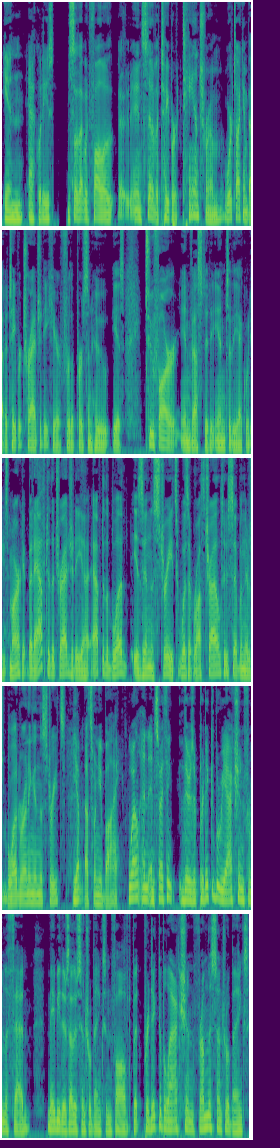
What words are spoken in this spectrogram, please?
in equities. So that would follow, uh, instead of a taper tantrum, we're talking about a taper tragedy here for the person who is too far invested into the equities market. But after the tragedy, uh, after the blood is in the streets, was it Rothschild who said when there's blood running in the streets? Yep. That's when you buy. Well, and, and so I think there's a predictable reaction from the Fed. Maybe there's other central banks involved, but predictable action from the central banks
